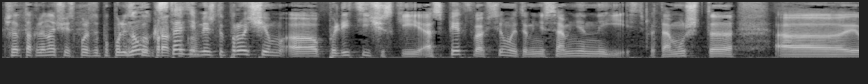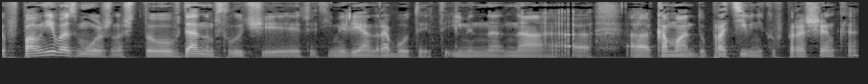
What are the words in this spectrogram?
человек так или иначе использует популистскую ну, практику. Кстати, между прочим, политический аспект во всем этом, несомненно, есть. Потому что вполне возможно, что в данном случае этот Емельян работает именно на Э, команду противников Порошенко,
